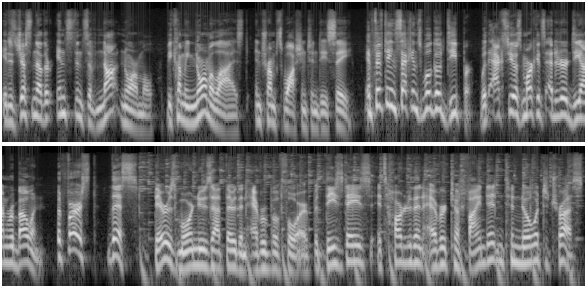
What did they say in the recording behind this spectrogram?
it is just another instance of not normal becoming normalized in Trump's Washington, D.C. In 15 seconds, we'll go deeper with Axios Markets editor Dion Rabouin. But first, this. There is more news out there than ever before, but these days, it's harder than ever to find it and to know what to trust.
